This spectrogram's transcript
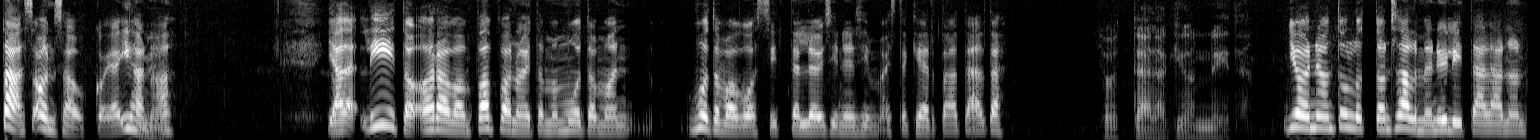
Taas on saukkoja, ihanaa. Niin. Ja liito-oravan papanoita mä muutaman, muutama vuosi sitten löysin ensimmäistä kertaa täältä. Joo, täälläkin on niitä. Joo, ne on tullut tuon salmen yli. Täällähän on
